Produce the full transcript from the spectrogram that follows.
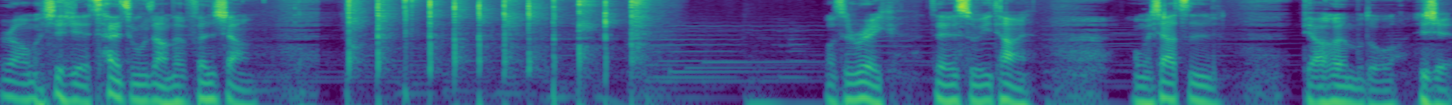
让我们谢谢蔡组长的分享。我是 Rick，这里是 Sweet Time，我们下次不要喝那么多，谢谢。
